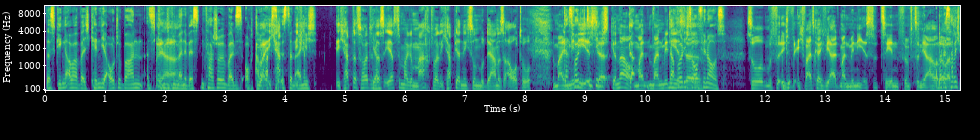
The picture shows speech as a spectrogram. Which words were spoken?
Das ging aber, weil ich kenne die Autobahn, also ich kenne Ja. die wie meine Westentasche, weil das auch die Aber Achse ich hab, ist dann ich eigentlich. Ich habe das heute Ja. das erste Mal gemacht, weil ich habe ja nicht so ein modernes Auto. Mein Das Mini ist ja nämlich- genau. da- mein, mein Mini da wollte ist ich ja darauf hinaus. So. Ich, ich weiß gar nicht, wie alt mein Mini ist. So 10, 15 Jahre Aber oder das was? habe ich,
